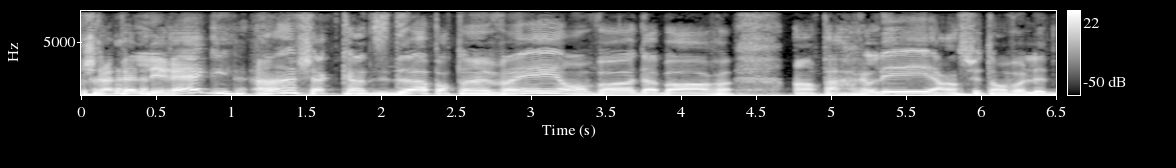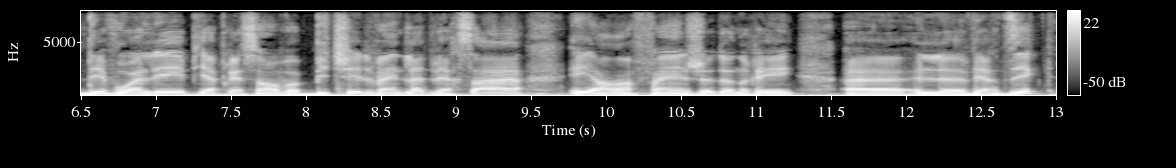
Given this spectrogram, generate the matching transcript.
Je rappelle les règles. Hein? Chaque candidat apporte un vin. On va d'abord en parler. Ensuite, on va le dévoiler. Puis après ça, on va bitcher le vin de l'adversaire. Et enfin, je donnerai euh, le verdict.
